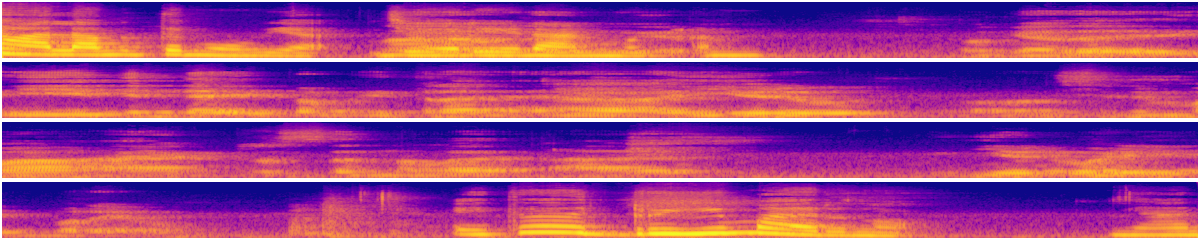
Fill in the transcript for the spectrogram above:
നാലാമത്തെ മൂവിയാ ജേറിയുടെ ആൺമക്കൾ. ഓക്കെ അത് ഈ ഇതിന്റെ ഇപ്പം ഇത്ര ഈ ഒരു സിനിമ ആക്ട്രസ് എന്നുള്ള ഈ ഒരു വഴി പറയാമോ? ഇത് ഡ്രീമായിരുന്നു ഞാൻ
